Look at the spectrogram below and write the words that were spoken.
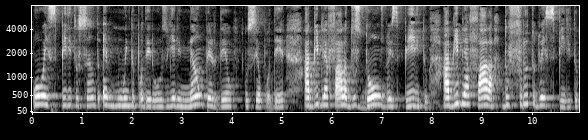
O Espírito Santo é muito poderoso e ele não perdeu o seu poder. A Bíblia fala dos dons do Espírito, a Bíblia fala do fruto do Espírito.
